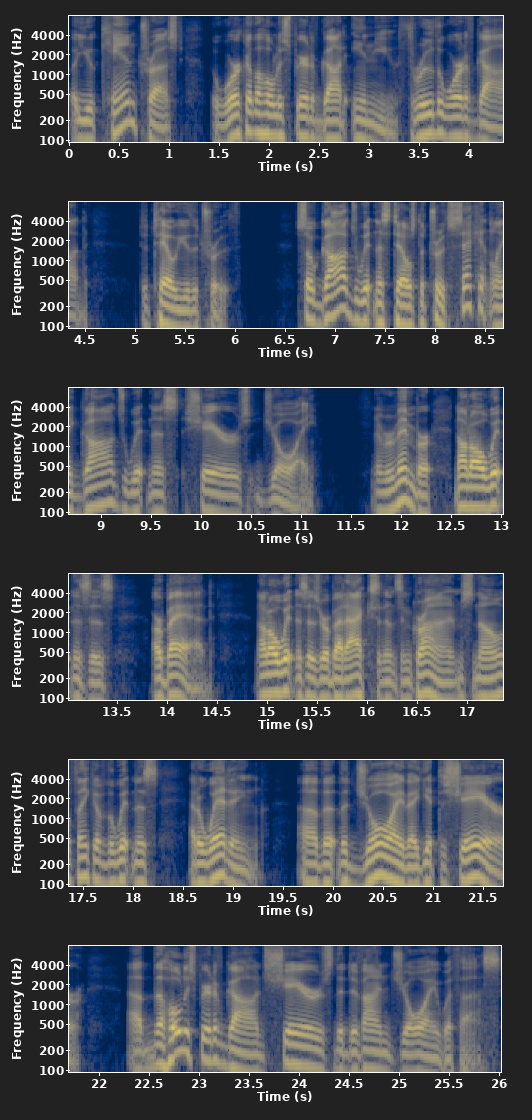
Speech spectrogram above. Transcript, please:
But you can trust the work of the Holy Spirit of God in you through the Word of God to tell you the truth. So God's witness tells the truth. Secondly, God's witness shares joy. And remember, not all witnesses are bad. Not all witnesses are about accidents and crimes. No, think of the witness at a wedding, uh, the, the joy they get to share. Uh, the Holy Spirit of God shares the divine joy with us.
